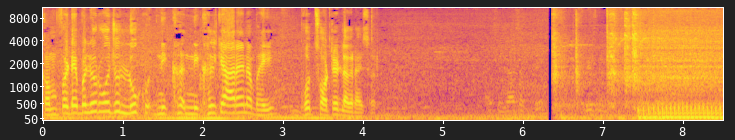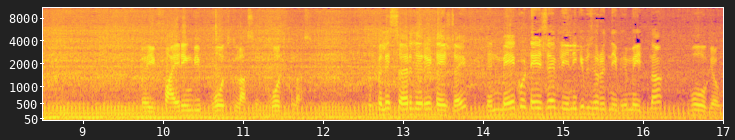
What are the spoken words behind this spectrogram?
कंफर्टेबल और वो जो लुक निखल निखल के आ रहा है ना भाई बहुत सॉर्टेड लग रहा है सर भाई फायरिंग भी बहुत क्लास है, बहुत क्लास तो पहले सर ले रहे टेस्ट ड्राइव देन मेरे को टेस्ट ड्राइव लेने की भी ज़रूरत नहीं भाई, मैं इतना वो हो गया हूँ.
